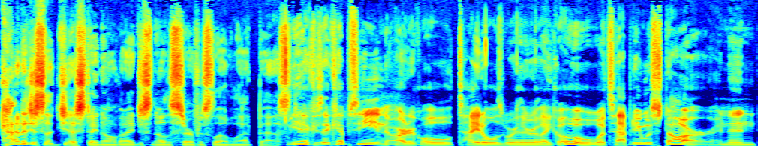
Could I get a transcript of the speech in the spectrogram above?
kind of just a gist I know of it. I just know the surface level at best. Yeah, because I kept seeing article titles where they were like, "Oh, what's happening with Star?" and then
